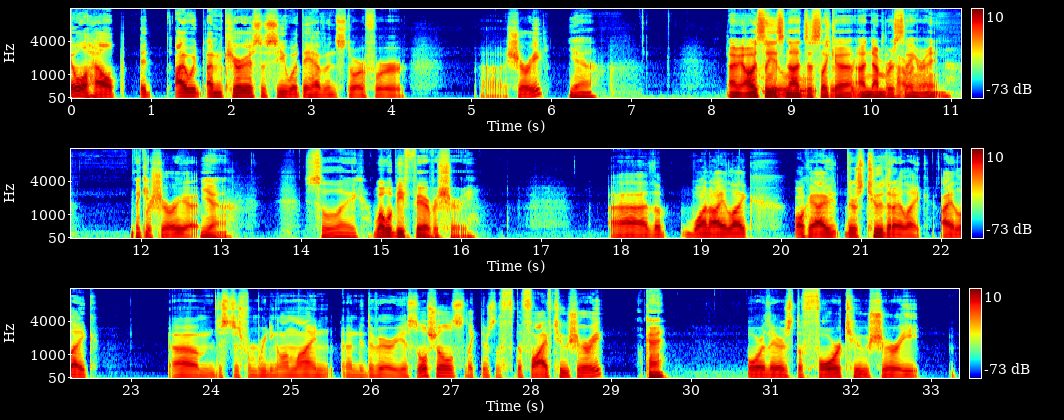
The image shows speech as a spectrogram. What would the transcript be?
it will help. It I would I'm curious to see what they have in store for uh Shuri. Yeah. I mean, obviously, it's not just like a, a numbers thing, down. right? Like, For it, Shuri, I- yeah. So, like, what would be fair for Shuri? Uh, the one I like, okay, I there's two that I like. I like, um, just just from reading online under the various socials. Like, there's the the five two Shuri, Okay. or there's the four two Shuri,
